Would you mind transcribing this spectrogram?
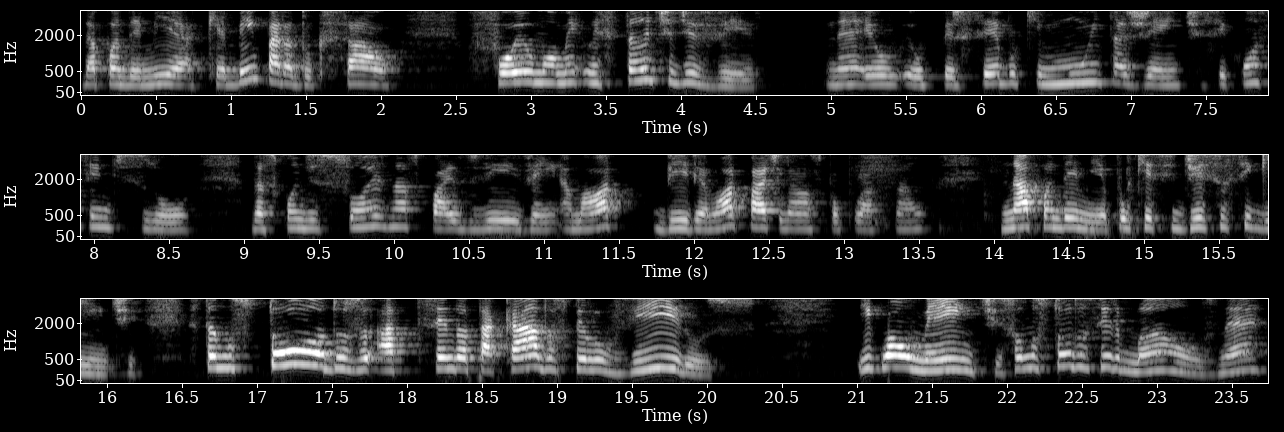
da pandemia, que é bem paradoxal, foi o, momento, o instante de ver. Né? Eu, eu percebo que muita gente se conscientizou das condições nas quais vivem a maior, vive a maior parte da nossa população na pandemia, porque se disse o seguinte: estamos todos sendo atacados pelo vírus igualmente, somos todos irmãos, né?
